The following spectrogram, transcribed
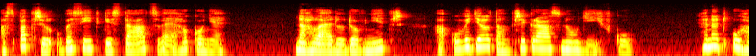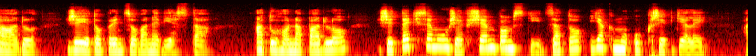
a spatřil u besídky stát svého koně. Nahlédl dovnitř a uviděl tam překrásnou dívku. Hned uhádl, že je to princova nevěsta a tu ho napadlo, že teď se může všem pomstít za to, jak mu ukřivdili a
